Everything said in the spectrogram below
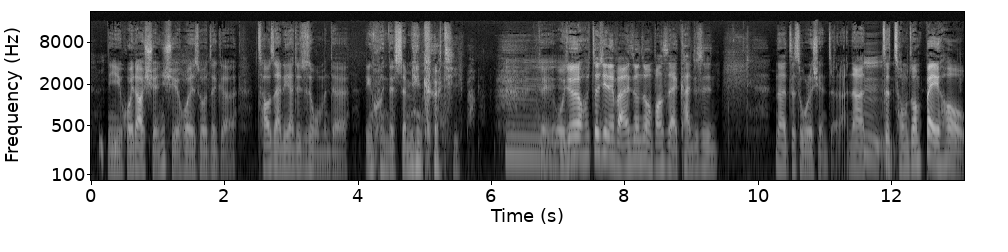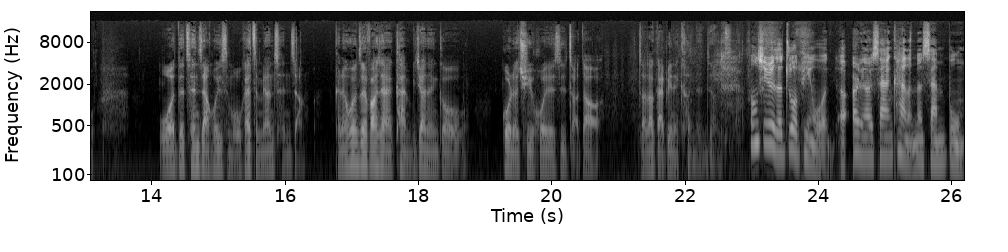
你回到玄学或者说这个超自然力量，这就是我们的灵魂的生命课题吧。嗯，对，我觉得这些年反而是用这种方式来看，就是那这是我的选择了。那嗯这从中背后我的成长会是什么？我该怎么样成长？可能会用这个方向来看，比较能够过得去，或者是找到找到改变的可能。这样子，风细月的作品我，呃二零二三看了那三部嘛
